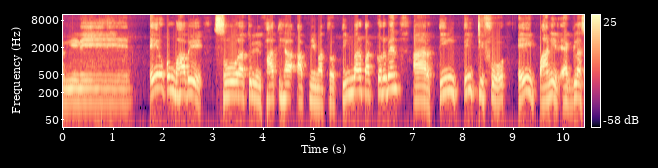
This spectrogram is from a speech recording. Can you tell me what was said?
ওয়ালাদ্দাল্লিন এইরকম ভাবে সূরাতুল ফাতিহা আপনি মাত্র তিনবার পাঠ করবেন আর তিন তিনটি ফু এই পানির এক গ্লাস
